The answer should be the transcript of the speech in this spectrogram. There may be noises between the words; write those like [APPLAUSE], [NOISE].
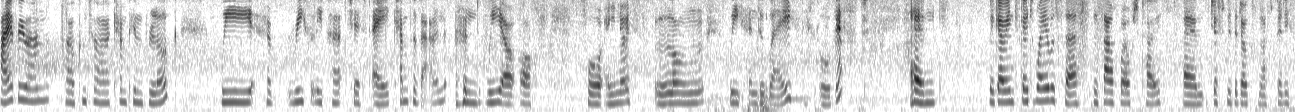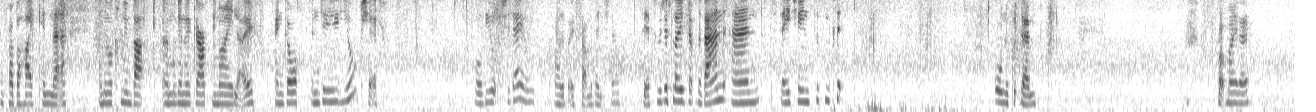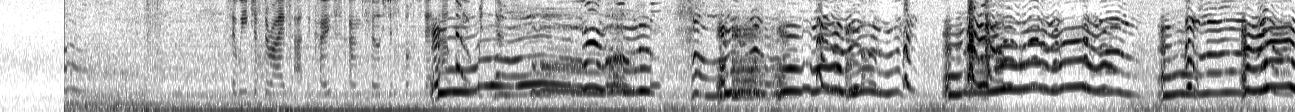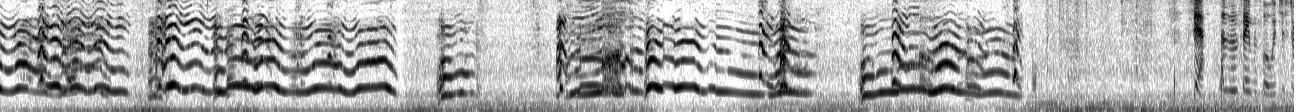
Hi everyone, welcome to our camping vlog. We have recently purchased a camper van and we are off for a nice long weekend away this August. Um, we're going to go to Wales first, the South Welsh coast, um, just with the dogs and us. We're going to do some proper hiking there and then we're coming back and we're going to grab Milo and go off and do Yorkshire or the Yorkshire Dales. Oh, they're both sat on the bench now. So, yeah, so we're just loading up the van and stay tuned for some clips. Oh, look at them. Spot Milo. So we've just arrived at the coast and Phil's just spotted it out the window.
